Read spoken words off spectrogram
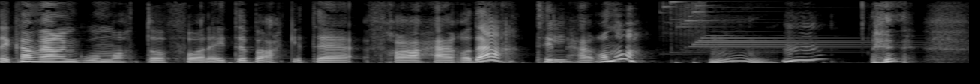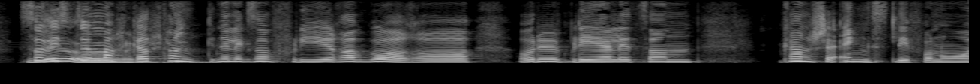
det kan være en god måte å få deg tilbake til fra her og der til her og nå. Mm. Så hvis du merker at tankene liksom flyr av gårde, og, og du blir litt sånn kanskje engstelig for noe,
